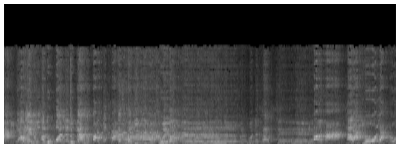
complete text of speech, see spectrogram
อะเดี๋ยวเอาอะไรลูก เอาลูกบอลนะลูกนะลูกบอลไหมคะ อะสวัสดีพี่คนสวยก่อน เออขอโทษนะครับ แหมพี่ป้องคะครับอยากรู้อยากรู้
